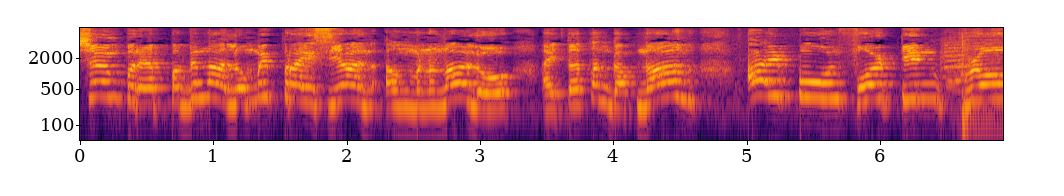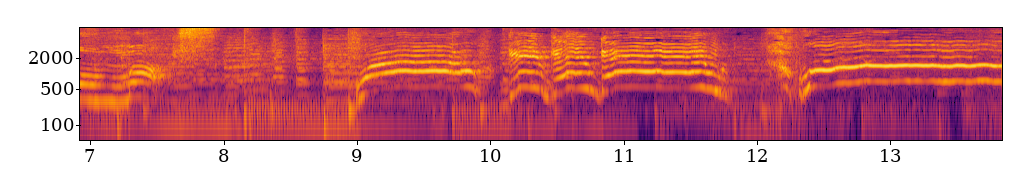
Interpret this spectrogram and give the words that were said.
Siyempre, pag nanalo, may prize yan. Ang mananalo ay tatanggap ng iPhone 14 Pro Max. Wow! Game, game, game! Wow!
